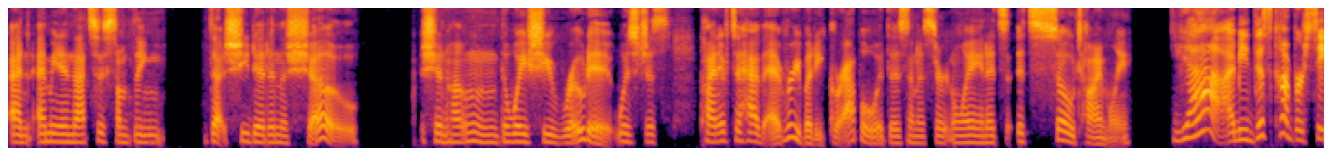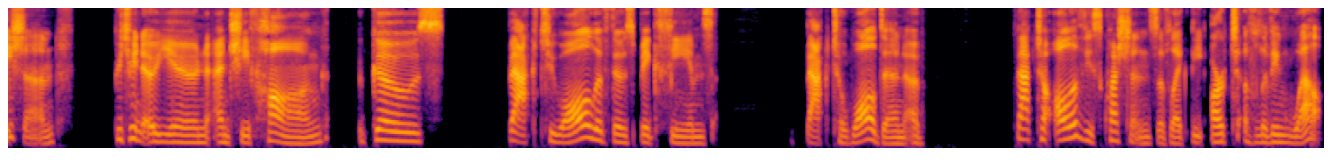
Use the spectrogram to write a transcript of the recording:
And I mean, and that's just something that she did in the show. Shin Ha-eun, the way she wrote it was just kind of to have everybody grapple with this in a certain way. And it's it's so timely. Yeah. I mean, this conversation between Yoon and Chief Hong goes back to all of those big themes, back to Walden, uh, back to all of these questions of like the art of living well.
